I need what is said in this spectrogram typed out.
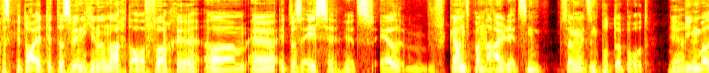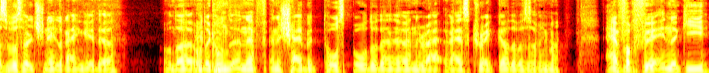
Das bedeutet, dass wenn ich in der Nacht aufwache, ähm, äh, etwas esse. Jetzt eher, ganz banal, jetzt sagen wir jetzt ein Butterbrot. Ja. Irgendwas, was halt schnell reingeht, ja. Oder, oder grund- eine, eine Scheibe Toastbrot oder eine, eine Reiscracker oder was auch immer. Einfach für Energie,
